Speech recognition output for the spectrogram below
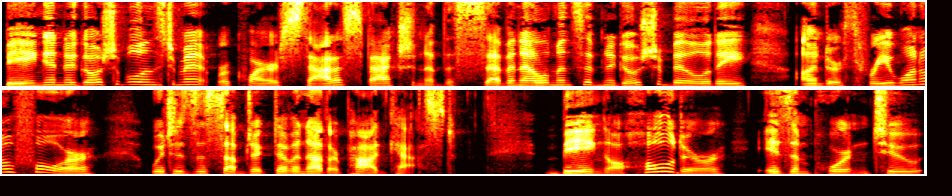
Being a negotiable instrument requires satisfaction of the seven elements of negotiability under 3104, which is the subject of another podcast. Being a holder is important to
